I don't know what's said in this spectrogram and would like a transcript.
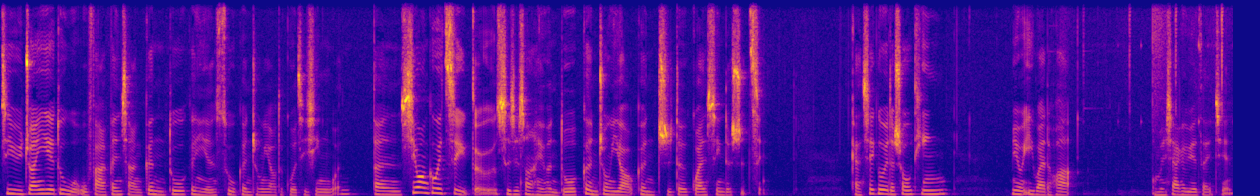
基于专业度，我无法分享更多、更严肃、更重要的国际新闻。但希望各位记得，世界上还有很多更重要、更值得关心的事情。感谢各位的收听，没有意外的话，我们下个月再见。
